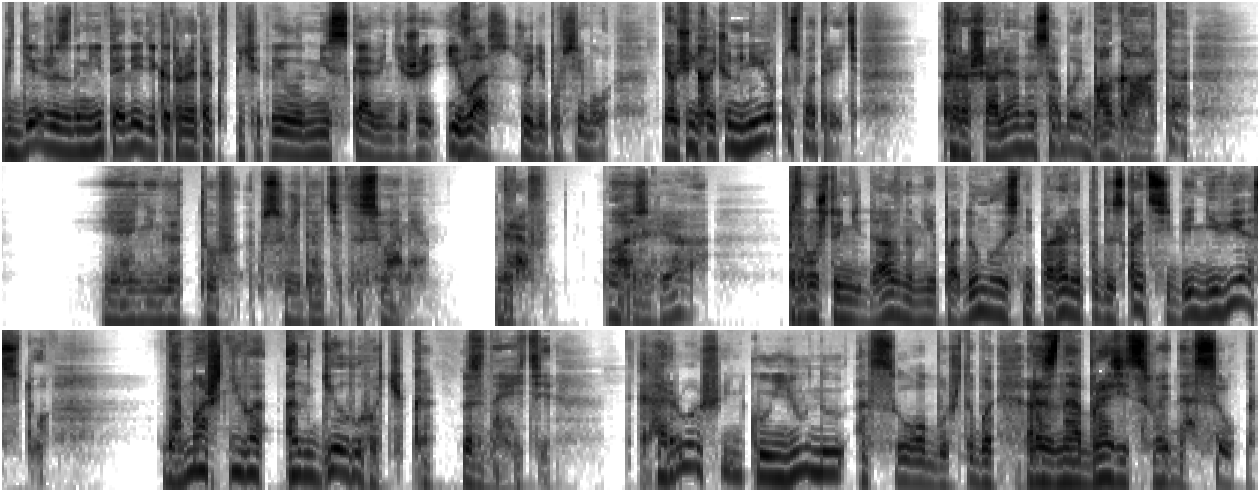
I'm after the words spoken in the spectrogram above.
где же знаменитая леди, которая так впечатлила мисс Кавендиши и вас, судя по всему? Я очень хочу на нее посмотреть. Хороша ли она собой? Богата?» «Я не готов обсуждать это с вами, граф». «А зря, потому что недавно мне подумалось, не пора ли подыскать себе невесту, домашнего ангелочка, знаете, хорошенькую юную особу, чтобы разнообразить свой досуг.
